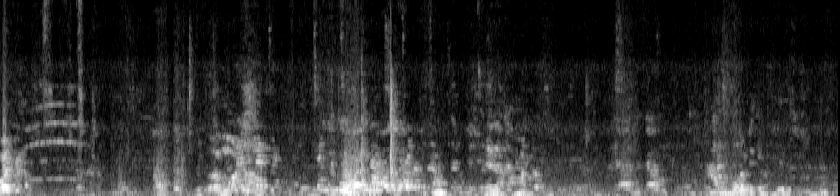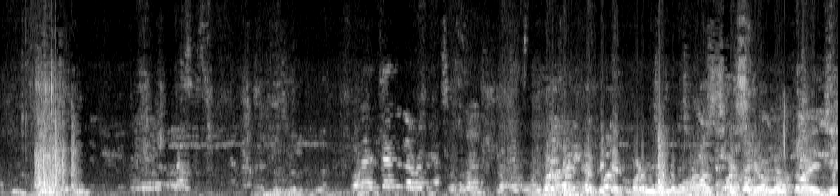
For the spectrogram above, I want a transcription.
ভাই রত্নপীঠের পরমদণ্ড মহারাজ শ্রী শ্রী অনন্ত রায় যে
